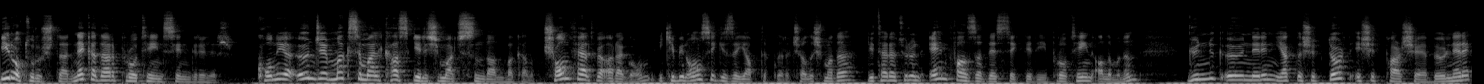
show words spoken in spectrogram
Bir oturuşta ne kadar protein sindirilir? Konuya önce maksimal kas gelişimi açısından bakalım. Schoenfeld ve Aragon 2018'de yaptıkları çalışmada literatürün en fazla desteklediği protein alımının günlük öğünlerin yaklaşık 4 eşit parçaya bölünerek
